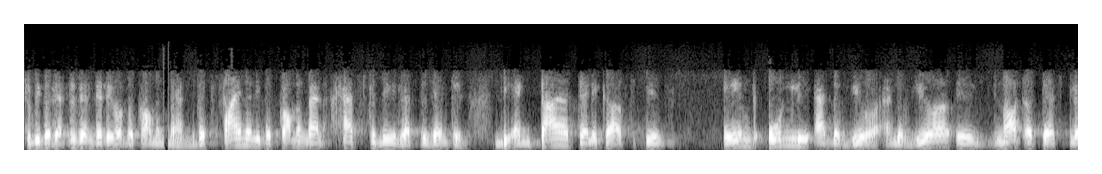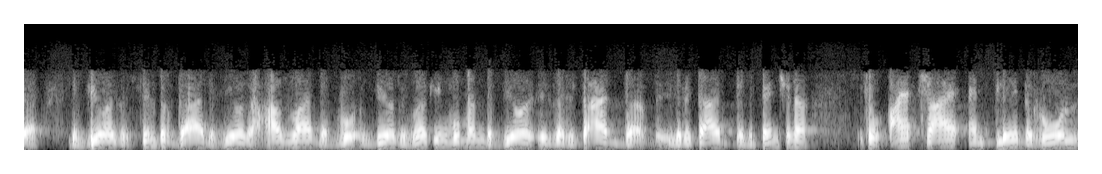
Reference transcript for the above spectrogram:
to be the representative of the common man. Because finally, the common man has to be represented. The entire telecast is aimed only at the viewer, and the viewer is not a test player. The viewer is a simple guy. The viewer is a housewife. The viewer is a working woman. The viewer is a retired, uh, is a retired, uh, the pensioner. So I try and play the role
